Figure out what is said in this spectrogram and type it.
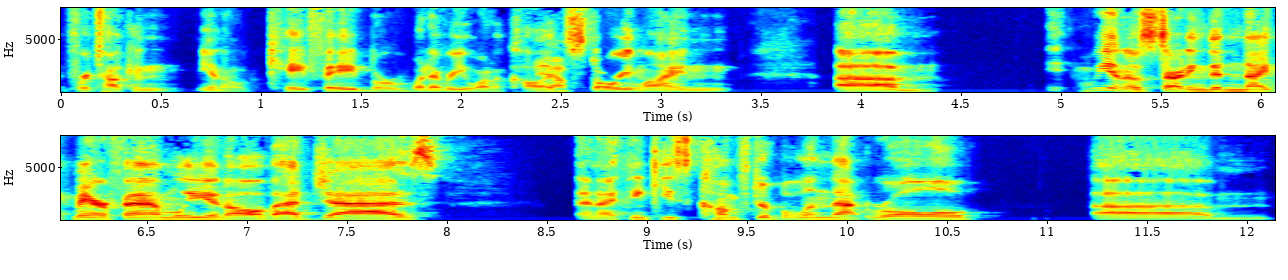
If we're talking, you know, kayfabe or whatever you want to call Yep. it, storyline. Um, you know, starting the Nightmare Family and all that jazz, and I think he's comfortable in that role. Um,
